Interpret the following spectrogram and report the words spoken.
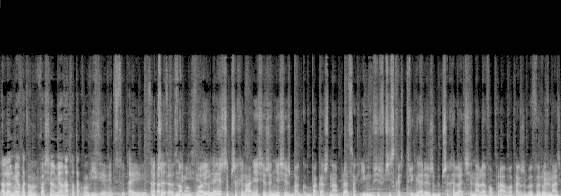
Ale on miał taką, właśnie on miał na to taką wizję, więc tutaj za znaczy, bardzo z no, tym nic nie O ile zrobisz. jeszcze przechylanie się, że niesiesz bag bagaż na plecach i musisz wciskać triggery, żeby przechylać się na lewo, prawo, tak, żeby wyrównać.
